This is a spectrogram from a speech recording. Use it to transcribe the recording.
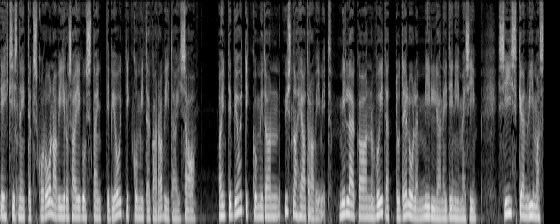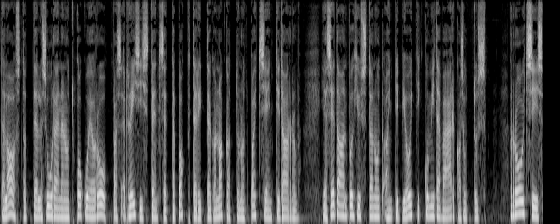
ehk siis näiteks koroonaviirushaigust antibiootikumidega ravida ei saa antibiootikumid on üsna head ravimid, millega on võidetud elule miljoneid inimesi. siiski on viimastel aastatel suurenenud kogu Euroopas resistentsete bakteritega nakatunud patsientide arv ja seda on põhjustanud antibiootikumide väärkasutus Rootsis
